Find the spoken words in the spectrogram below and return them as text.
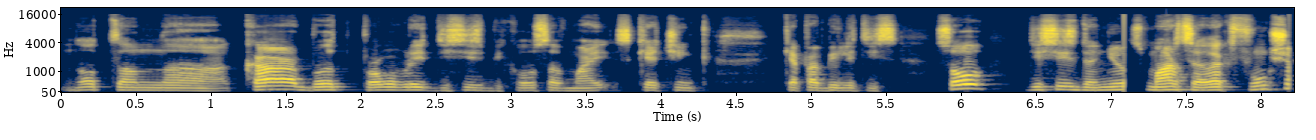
not on a uh, car, but probably this is because of my sketching capabilities. So this is the new Smart Select function.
